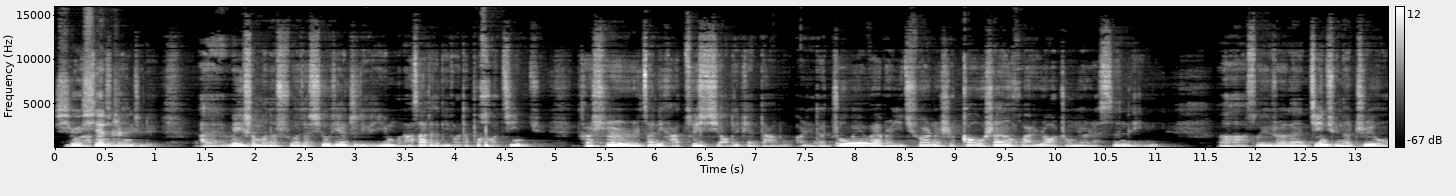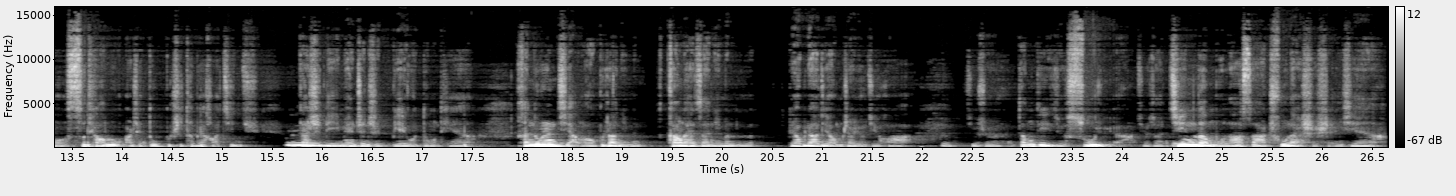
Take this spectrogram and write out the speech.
修仙之旅姆拉萨修仙之旅。哎，为什么呢？说叫修仙之旅，因为姆拉萨这个地方它不好进去，它是赞尼卡最小的一片大陆，而且它周围哦外边一圈呢是高山环绕，中间是森林，啊，所以说呢进去呢只有四条路，而且都不是特别好进去，但是里面真是别有洞天啊！很多人讲，我不知道你们刚来在你们了不了解？我们这儿有句话，就是当地就俗语啊，就说进了姆拉萨，出来是神仙啊。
